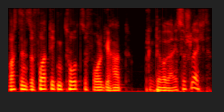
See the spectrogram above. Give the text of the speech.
was den sofortigen Tod zur Folge hat. Klingt aber gar nicht so schlecht.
